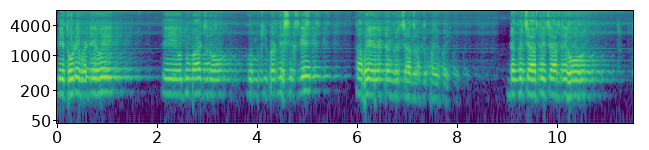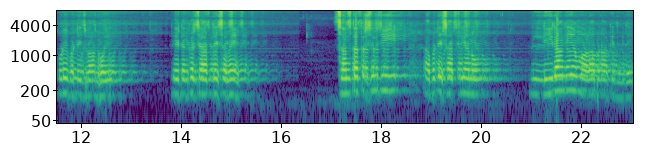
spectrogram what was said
ਤੇ ਥੋੜੇ ਵੱਡੇ ਹੋਏ ਤੇ ਉਦੋਂ ਬਾਅਦ ਜਦੋਂ ਗੁਰਮੁਖੀ ਪੜ੍ਹਨੀ ਸਿੱਖ ਗਏ ਤਾਂ ਫਿਰ ਡੰਗਰ ਚਾਰ ਲੱਗ ਪਏ ਭਾਈ। ਡੰਗਰ ਚਾਰ ਦੇ ਚਾਰ ਦੇ ਹੋਰ ਥੋੜੇ ਵੱਡੇ ਜਵਾਨ ਹੋਏ ਤੇ ਡੰਗਰ ਚਾਰ ਦੇ ਸਮੇਂ ਸੰਤ ਅਤਰ ਸਿੰਘ ਜੀ ਆਪਣੇ ਸਾਥੀਆਂ ਨੂੰ ਲੀਰਾਂ ਦੀਆਂ ਮਾਲਾ ਬਣਾ ਕੇ ਦਿੰਦੇ।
